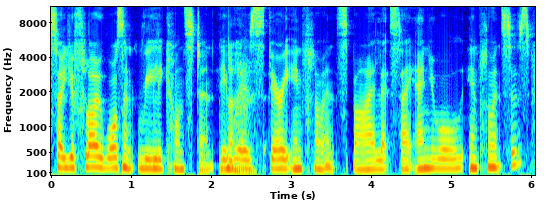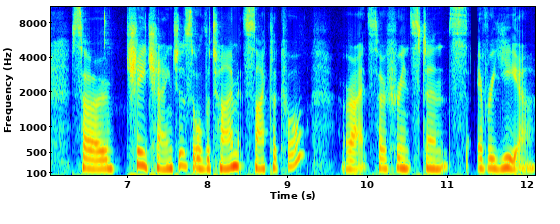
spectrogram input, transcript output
So your flow wasn't really constant. It was very influenced by, let's say, annual influences. So chi changes all the time. It's cyclical. Right. So, for instance, every year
